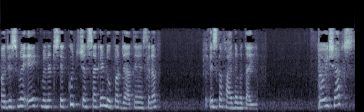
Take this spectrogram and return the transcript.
اور جس میں ایک منٹ سے کچھ سیکنڈ اوپر جاتے ہیں صرف، تو اس کا فائدہ بتائیے۔ کوئی شخص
